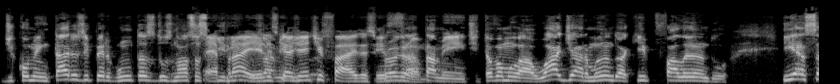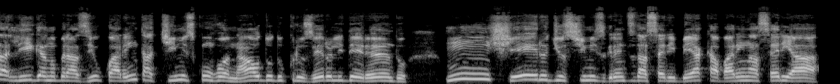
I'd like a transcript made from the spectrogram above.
de comentários e perguntas dos nossos é queridos. É para eles amigos. que a gente faz esse Exatamente. programa. Exatamente. Então vamos lá. O Adi Armando aqui falando. E essa liga no Brasil, 40 times com Ronaldo do Cruzeiro liderando. Um cheiro de os times grandes da Série B acabarem na Série A.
